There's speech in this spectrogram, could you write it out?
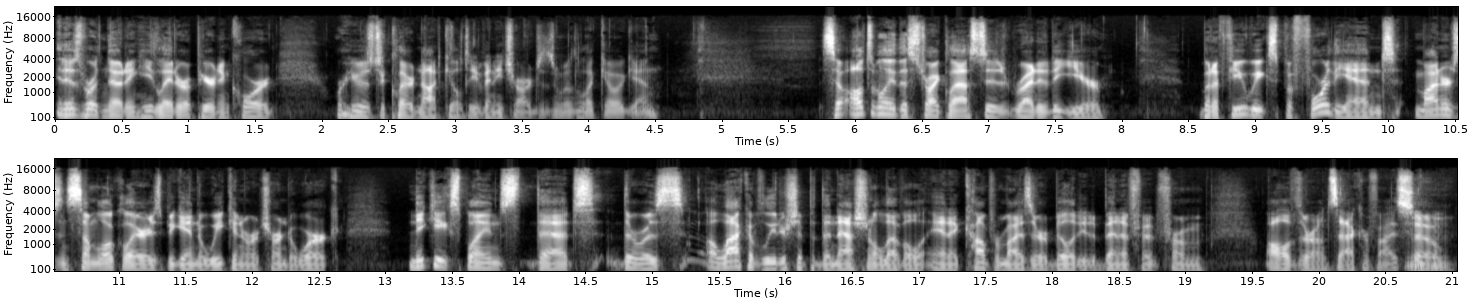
It is worth noting he later appeared in court where he was declared not guilty of any charges and was let go again. So ultimately, the strike lasted right at a year. But a few weeks before the end, miners in some local areas began to weaken and return to work. Nicky explains that there was a lack of leadership at the national level and it compromised their ability to benefit from all of their own sacrifice. So, mm-hmm.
